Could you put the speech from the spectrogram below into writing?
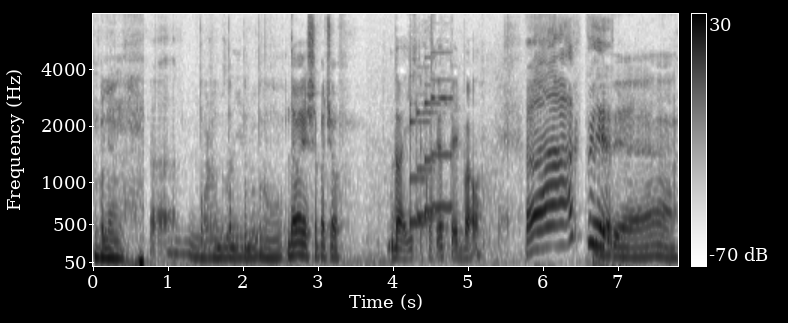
Блин. Бу-бу-бу-бу. Давай Шипачев. Да, есть такой ответ, 5 баллов. Ах ты! Да.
